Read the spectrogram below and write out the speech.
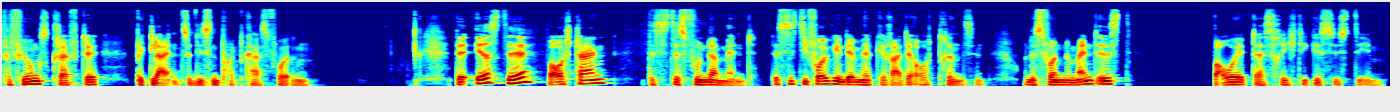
für Führungskräfte begleitend zu diesen Podcast-Folgen. Der erste Baustein das ist das Fundament. Das ist die Folge, in der wir gerade auch drin sind. Und das Fundament ist, baue das richtige System.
